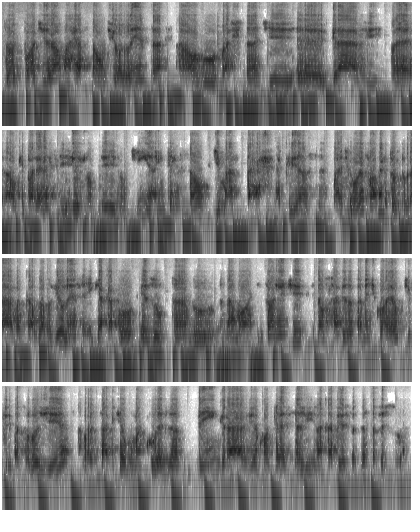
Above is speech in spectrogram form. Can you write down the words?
Controle pode gerar uma reação violenta, algo bastante é, grave. Né? Ao que parece, ele não, não tinha a intenção de matar a criança, mas de qualquer forma ele torturava, causava violência e que acabou resultando na morte. Então a gente não sabe exatamente qual é o tipo de patologia, agora sabe que alguma coisa bem grave acontece ali na cabeça dessa pessoa.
